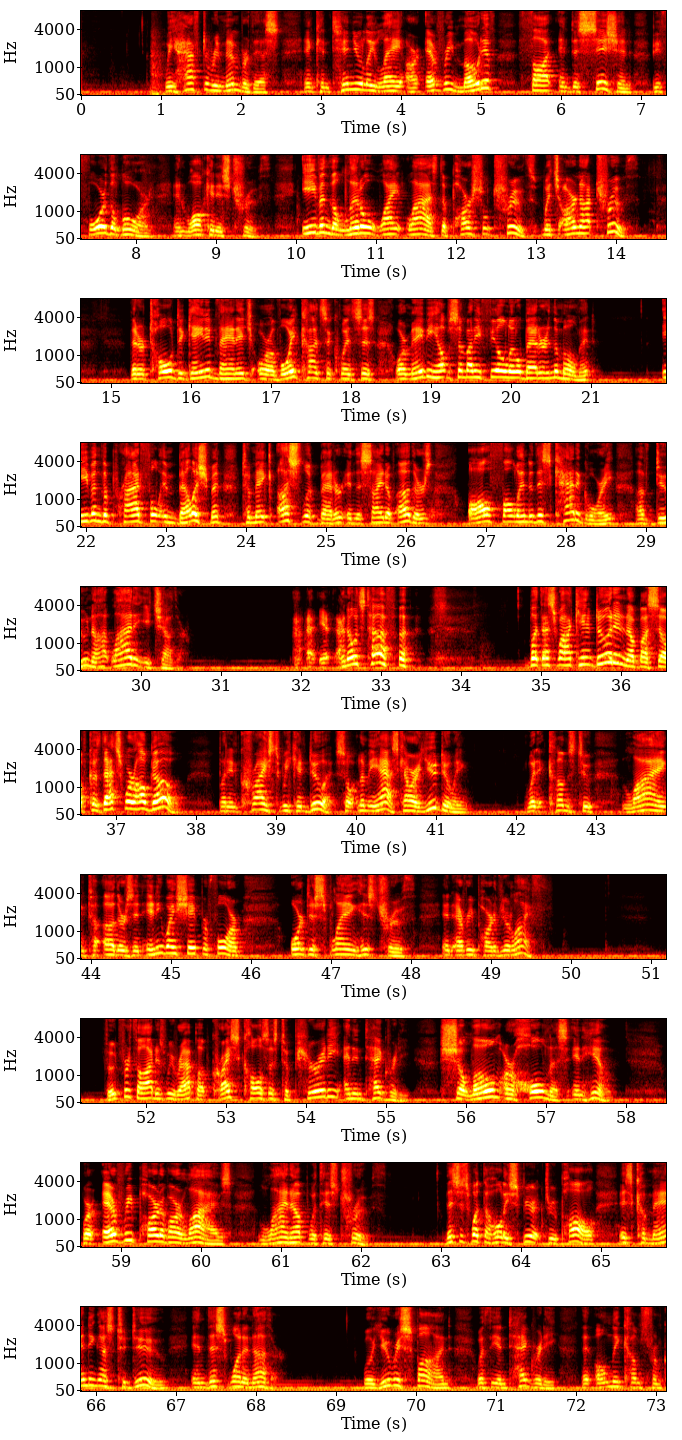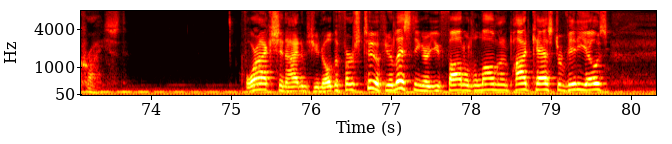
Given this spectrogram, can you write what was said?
We have to remember this and continually lay our every motive, thought, and decision before the Lord and walk in His truth. Even the little white lies, the partial truths, which are not truth, that are told to gain advantage or avoid consequences or maybe help somebody feel a little better in the moment, even the prideful embellishment to make us look better in the sight of others, all fall into this category of do not lie to each other. I, I know it's tough, but that's why I can't do it in and of myself because that's where I'll go. But in Christ, we can do it. So let me ask, how are you doing when it comes to lying to others in any way, shape, or form, or displaying His truth in every part of your life? Food for thought as we wrap up Christ calls us to purity and integrity, shalom or wholeness in Him, where every part of our lives line up with His truth. This is what the Holy Spirit, through Paul, is commanding us to do in this one another. Will you respond with the integrity that only comes from Christ? Four action items. You know the first two. If you're listening or you followed along on podcast or videos,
